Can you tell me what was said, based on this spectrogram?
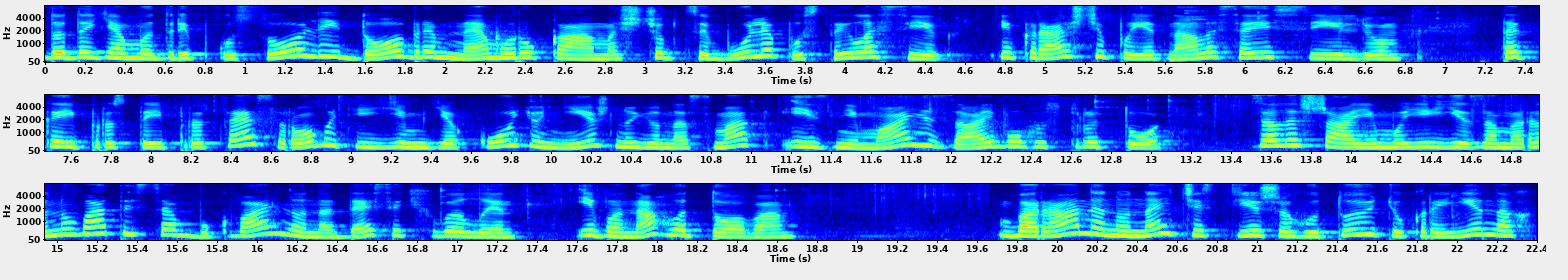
додаємо дрібку солі й добре мнемо руками, щоб цибуля пустила сік і краще поєдналася із сіллю. Такий простий процес робить її м'якою, ніжною на смак і знімає зайву гостроту. Залишаємо її замаринуватися буквально на 10 хвилин, і вона готова. Баранину найчастіше готують у країнах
